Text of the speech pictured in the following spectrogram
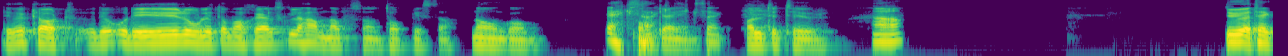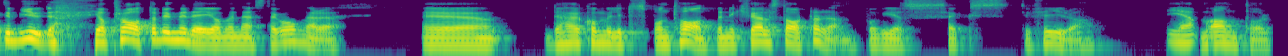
Det är väl klart. Och det, och det är ju roligt om man själv skulle hamna på sån topplista någon gång. Exakt, exakt. Ha lite tur. Ja, Du, jag tänkte bjuda. Jag pratade med dig om en nästa gångare. Eh, det här kommer lite spontant, men ikväll startar den på V64 ja, Mantorp.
